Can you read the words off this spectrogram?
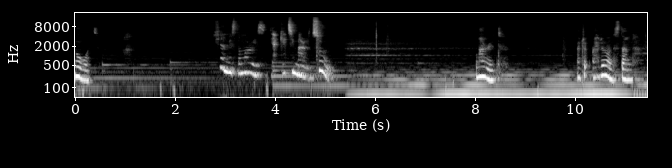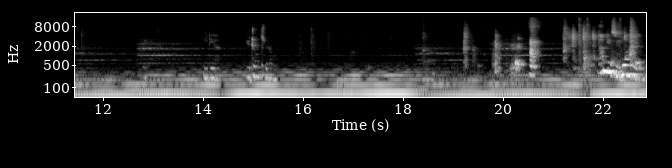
No, what? She and Mr. Morris, they are getting married soon. Married? I don't, I don't understand. Idia, you don't know. That means you've not heard.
